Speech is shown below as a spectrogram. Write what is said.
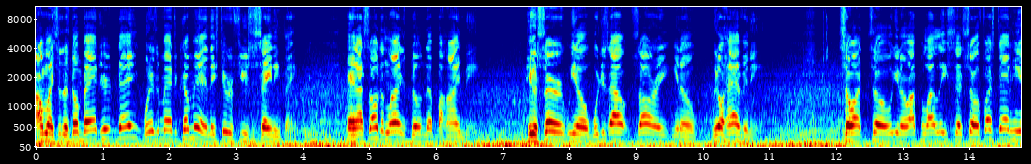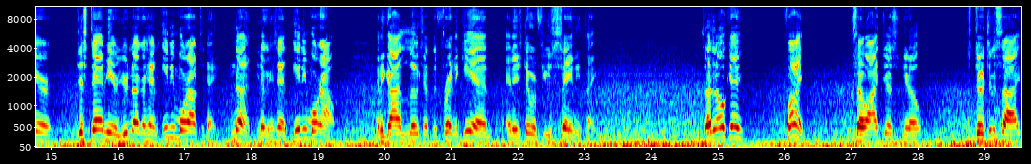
I'm like, so there's no manager today? When does the manager come in? And they still refuse to say anything. And I saw the lines building up behind me. He goes, sir, you know, we're just out. Sorry, you know, we don't have any. So I, so you know, I politely said, so if I stand here, just stand here. You're not gonna hand any more out today. None. You're not gonna hand any more out. And the guy looks at the friend again, and they still refuse to say anything. So I said, okay, fine. So I just, you know, stood to the side,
